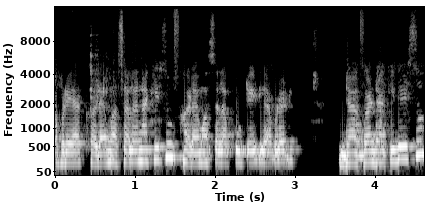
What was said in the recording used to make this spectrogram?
આપણે આ ખડા મસાલા નાખીશું. ખડા મસાલા ફૂટે એટલે આપણે ઢાંકણ ઢાંકી દઈશું.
